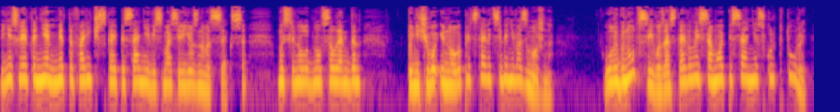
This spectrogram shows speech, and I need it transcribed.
Если это не метафорическое описание весьма серьезного секса, мысленно улыбнулся Лэнгдон, то ничего иного представить себе невозможно. Улыбнуться его заставило и само описание скульптуры —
